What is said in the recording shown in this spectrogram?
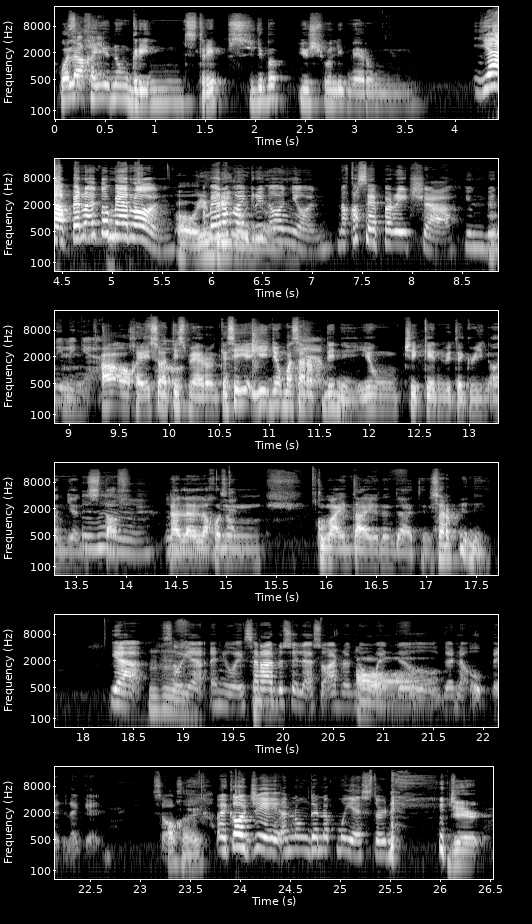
wala Sige. kayo nung green strips. Di ba usually merong... Yeah, pero ito meron. Oo, yung meron green green onion. onion. Nakaseparate siya, yung binili niya. Ah, okay. So, at least meron. Kasi y- yun yung masarap Yeah. din eh. Yung chicken with the green onion stuff. Naalala ko nung kumain tayo nung dati. Sarap yun eh. Yeah. So, yeah. Anyway, sarado sila. So, I don't know when Oh. they'll gonna open again. So, Okay. O, ikaw, Jay, anong ganap mo yesterday? Jer-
